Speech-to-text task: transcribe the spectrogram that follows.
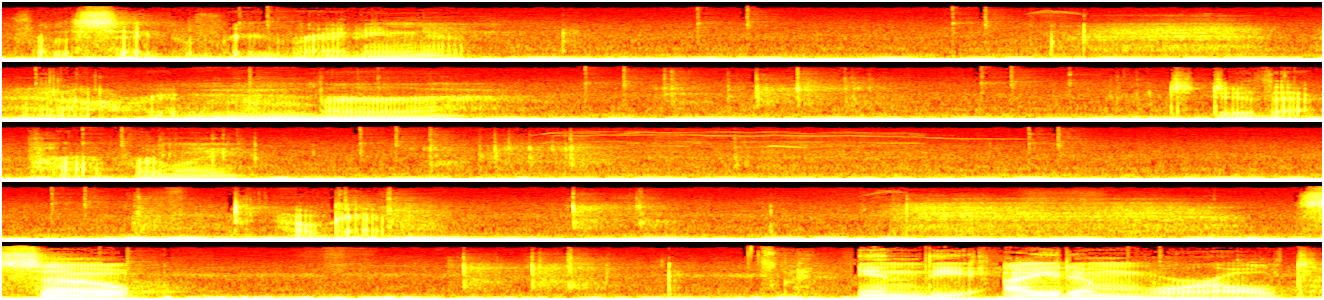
for the sake of rewriting it. And I'll remember to do that properly. Okay. So in the item world,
